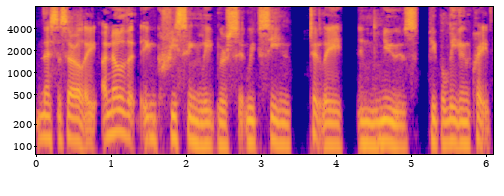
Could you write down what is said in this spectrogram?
necessarily. I know that increasingly we're we've seen, particularly in the news, people leaving create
